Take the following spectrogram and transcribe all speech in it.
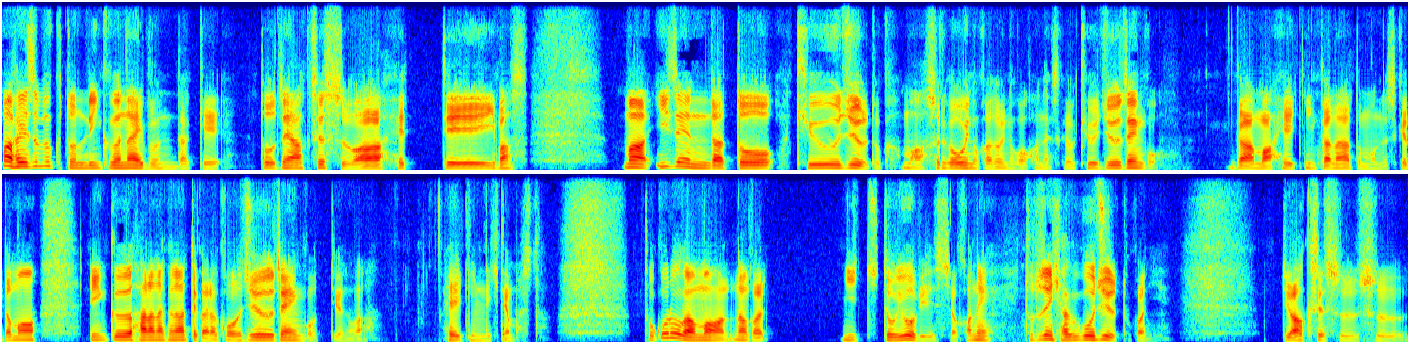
まあ Facebook とのリンクがない分だけ、当然アクセス数は減っています。まあ以前だと90とか、まあそれが多いのかどういうのかわかんないですけど、90前後がまあ平均かなと思うんですけども、リンク貼らなくなってから50前後っていうのが平均できてました。ところがまあなんか日土曜日でしたかね、突然150とかにっていうアクセス数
